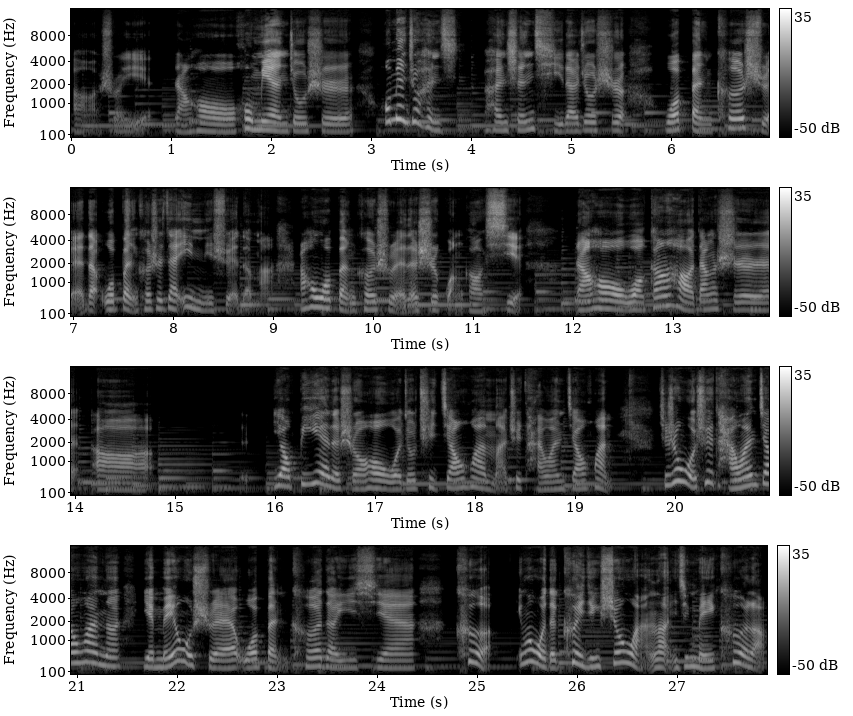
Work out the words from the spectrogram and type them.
啊，所以然后后面就是后面就很很神奇的，就是我本科学的，我本科是在印尼学的嘛，然后我本科学的是广告系。然后我刚好当时啊要毕业的时候，我就去交换嘛，去台湾交换。其实我去台湾交换呢，也没有学我本科的一些课，因为我的课已经修完了，已经没课了。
